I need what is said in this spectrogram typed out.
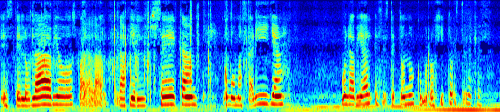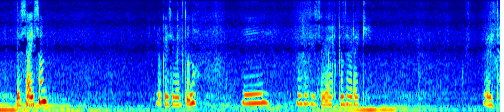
este los labios para la, la piel seca como mascarilla. Un labial es este tono como rojito este de que es de Saison. Creo que ahí se ve el tono. Y no sé si se ve alcanza a ver aquí. Pero ahí está.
